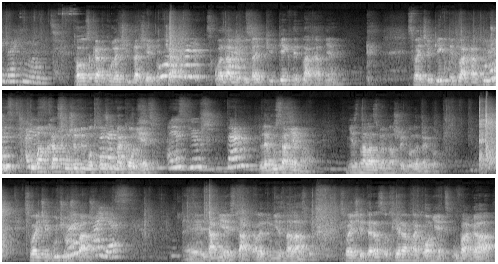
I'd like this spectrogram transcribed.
Ibrahimowicz. To Oskarku leci dla Ciebie. Ciach. Składamy tutaj Pi- piękny plakat, nie? Słuchajcie, piękny plakat. Guciu, A a tu mam hasło, żebym otworzył na koniec. A jest już ten? Lewusa nie ma. Nie znalazłem naszego lewego. Słuchajcie, Guciu, patrz. tutaj jest. E, tam jest, tak, ale tu nie znalazłem. Słuchajcie, teraz otwieram na koniec, uwaga,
